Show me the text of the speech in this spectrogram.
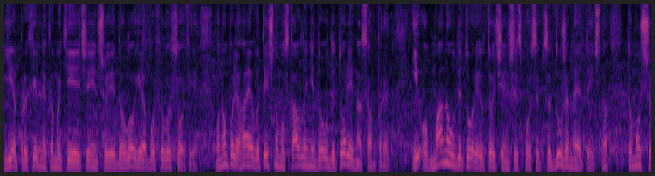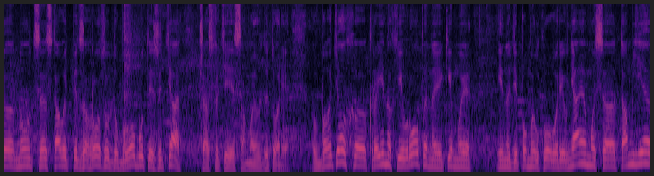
є прихильниками тієї чи іншої ідеології або філософії. Воно полягає в етичному ставленні до аудиторії насамперед. І обман аудиторії в той чи інший спосіб це дуже неетично, тому що ну це ставить під загрозу добробут і життя часто тієї самої аудиторії. В багатьох е, країнах Європи, на які ми іноді помилково рівняємося, там є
